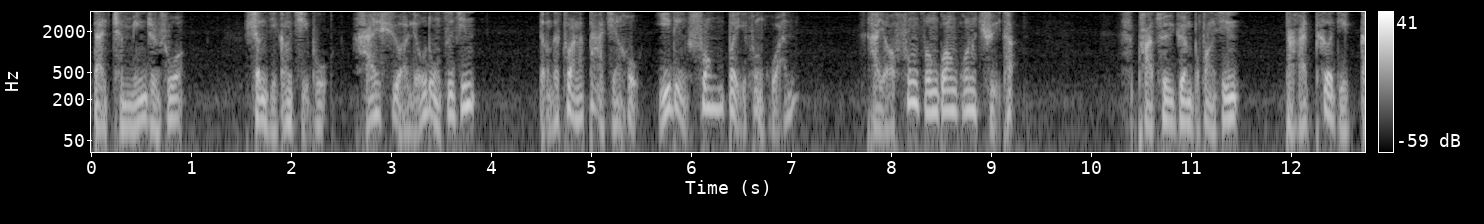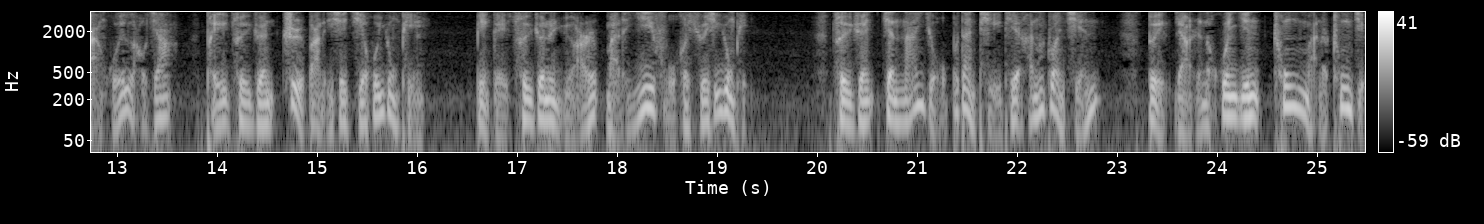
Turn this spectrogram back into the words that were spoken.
但陈明正说，生意刚起步，还需要流动资金，等他赚了大钱后，一定双倍奉还，还要风风光光的娶她。怕崔娟不放心，他还特地赶回老家，陪崔娟置办了一些结婚用品，并给崔娟的女儿买了衣服和学习用品。崔娟见男友不但体贴，还能赚钱，对两人的婚姻充满了憧憬。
